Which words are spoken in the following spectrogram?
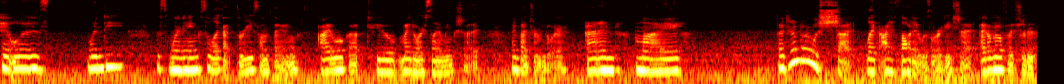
it was windy this morning so like at three something I woke up to my door slamming shut my bedroom door and my bedroom door was shut. Like I thought it was already shut. I don't know if I shut it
